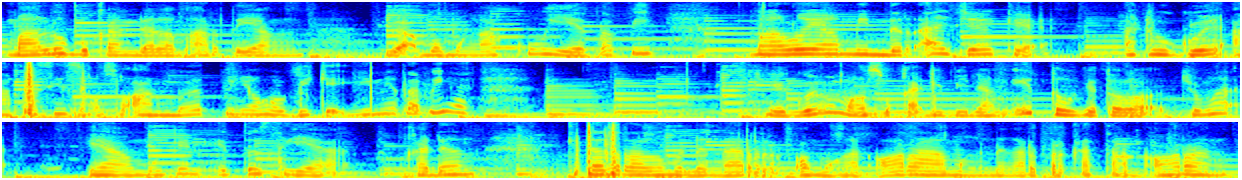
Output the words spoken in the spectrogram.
Malu bukan dalam arti yang nggak mau mengakui ya tapi malu yang minder aja kayak aduh gue apa sih sok-sokan banget punya hobi kayak gini? Tapi ya ya gue memang suka di bidang itu gitu loh. Cuma ya mungkin itu sih ya kadang kita terlalu mendengar omongan orang mendengar perkataan orang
